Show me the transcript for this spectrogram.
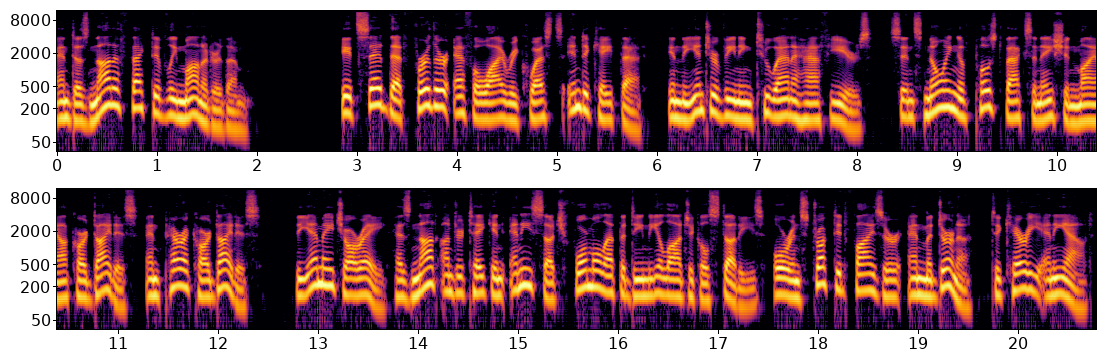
and does not effectively monitor them. It said that further FOI requests indicate that, in the intervening two and a half years, since knowing of post vaccination myocarditis and pericarditis, the MHRA has not undertaken any such formal epidemiological studies or instructed Pfizer and Moderna to carry any out.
